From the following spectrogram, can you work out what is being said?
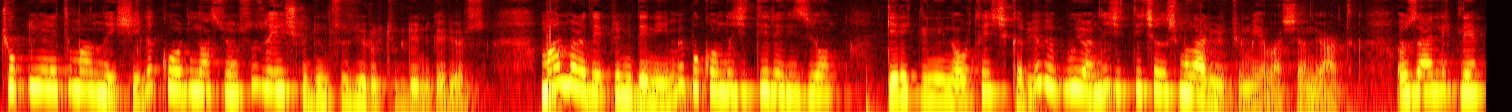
çoklu yönetim anlayışıyla koordinasyonsuz ve eşgüdümsüz yürütüldüğünü görüyoruz. Marmara depremi deneyimi bu konuda ciddi revizyon gerekliliğini ortaya çıkarıyor ve bu yönde ciddi çalışmalar yürütülmeye başlanıyor artık. Özellikle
